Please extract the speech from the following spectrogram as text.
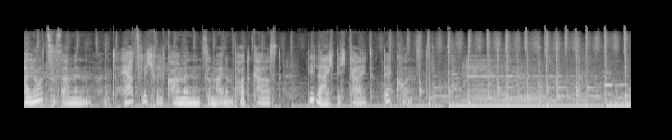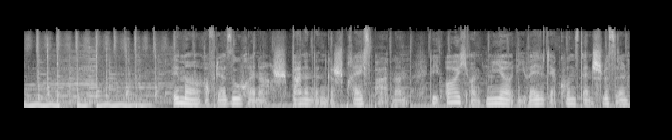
Hallo zusammen und herzlich willkommen zu meinem Podcast Die Leichtigkeit der Kunst. Immer auf der Suche nach spannenden Gesprächspartnern, die euch und mir die Welt der Kunst entschlüsseln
